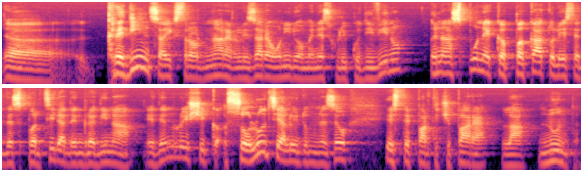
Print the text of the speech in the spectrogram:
uh, credința extraordinară în realizarea unirii omenescului cu divinul, în a spune că păcatul este despărțirea de grădina Edenului și că soluția lui Dumnezeu este participarea la nuntă.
